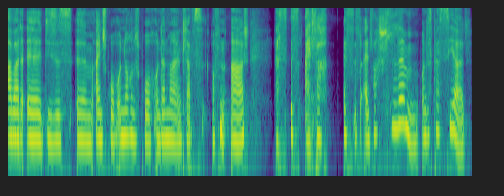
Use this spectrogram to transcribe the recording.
Aber äh, dieses ähm, Einspruch und noch ein Spruch und dann mal ein Klaps auf den Arsch, das ist einfach, es ist einfach schlimm und es passiert.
